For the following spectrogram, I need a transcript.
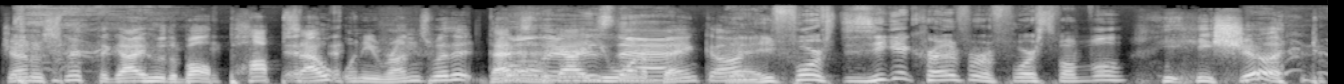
Jonnu Smith, the guy who the ball pops out when he runs with it. That's Well, the guy you want to bank on. Yeah, he forced. Does he get credit for a forced fumble? he, he should.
